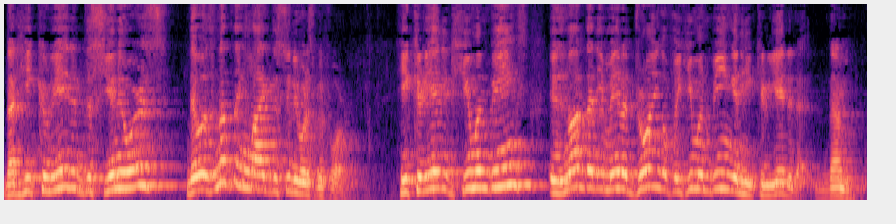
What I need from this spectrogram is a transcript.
that he created this universe. There was nothing like this universe before. He created human beings. It's not that he made a drawing of a human being and he created them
